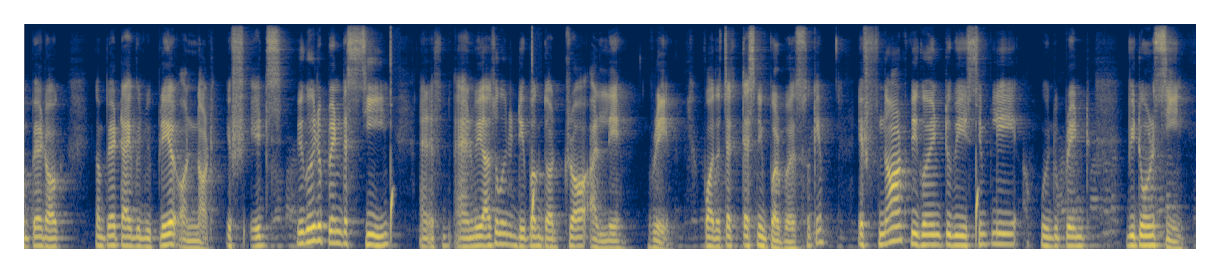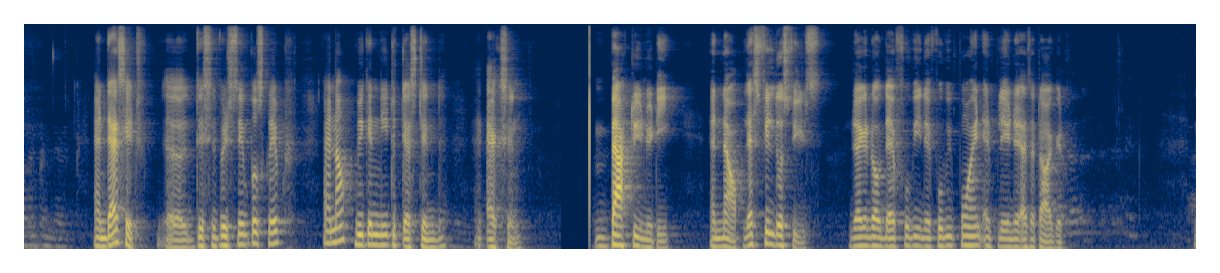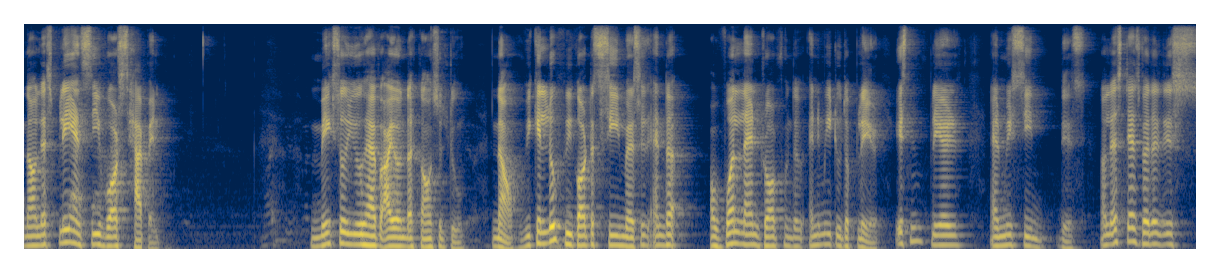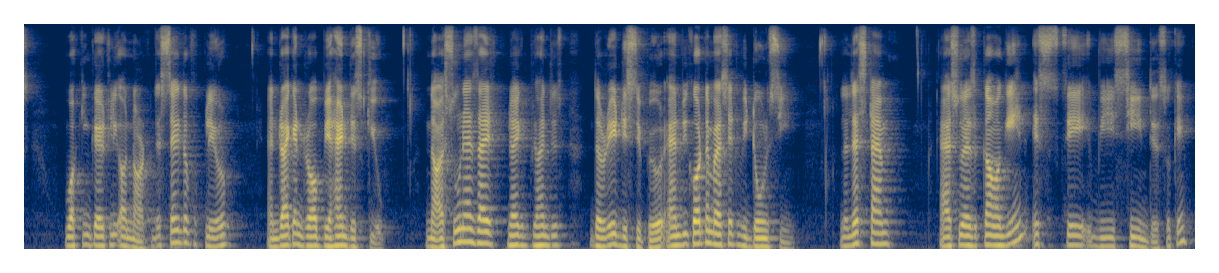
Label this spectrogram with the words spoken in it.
compare type will be player or not. If it's we're going to print the scene and if and we're also going to debug dot draw a lay ray for the testing purpose okay? If not we're going to be simply going to print we don't see. And that's it. Uh, this is very simple script. And now we can need to test in action. Back to unity. And now let's fill those fields drag and drop the FOV in the FOV point and play it as a target now let's play and see what's happened make sure you have eye on the console too now we can look we got a scene message and the of one line drop from the enemy to the player. Isn't player enemy see this? Now let's test whether it is working correctly or not. Let's select the player and drag and drop behind this cube. Now as soon as I drag behind this, the ray disappear and we got the message we don't see. The next time as soon as it come again, it's say we seen this, okay?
